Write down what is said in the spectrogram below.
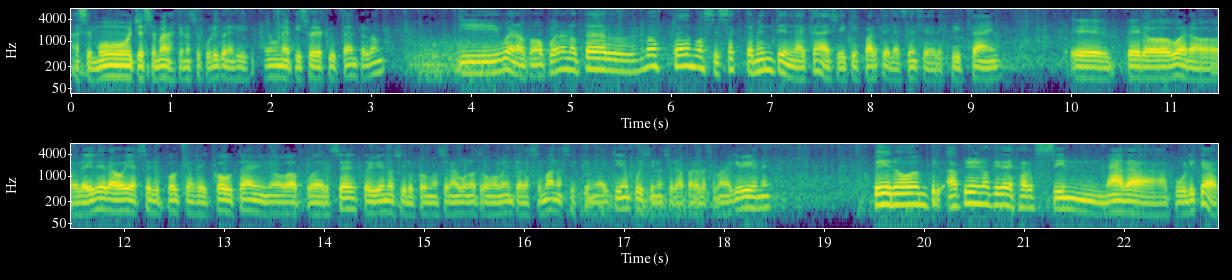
Hace muchas semanas que no se publicó en un episodio de Script Time, perdón. Y bueno, como podrán notar, no estamos exactamente en la calle, que es parte de la esencia del Script Time. Eh, pero bueno, la idea era hoy hacer el podcast de Code Time y no va a poder ser. Estoy viendo si lo podemos hacer en algún otro momento de la semana, si es que me da tiempo y si no será para la semana que viene pero a priori no quería dejar sin nada publicar.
